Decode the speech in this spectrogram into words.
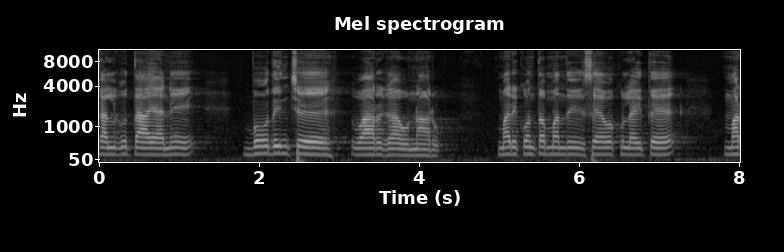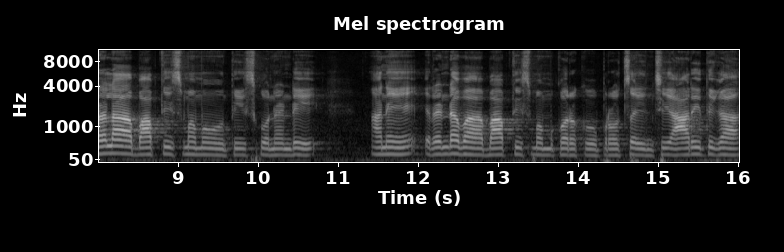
కలుగుతాయని బోధించే వారుగా ఉన్నారు. మరి కొంతమంది సేవకులైతే మరలా బాప్తిస్మము తీసుకోనండి అని రెండవ బాప్తిస్మం కొరకు ప్రోత్సహించి ఆ రీతిగా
